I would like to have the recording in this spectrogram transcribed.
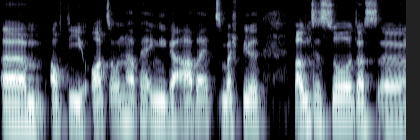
Ähm, auch die ortsunabhängige Arbeit. Zum Beispiel bei uns ist so, dass äh,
